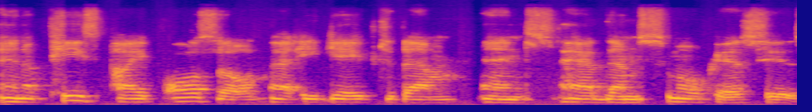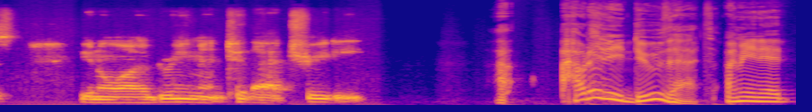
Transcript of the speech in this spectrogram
and a peace pipe also that he gave to them and had them smoke as his you know agreement to that treaty. How did he do that? I mean, it.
